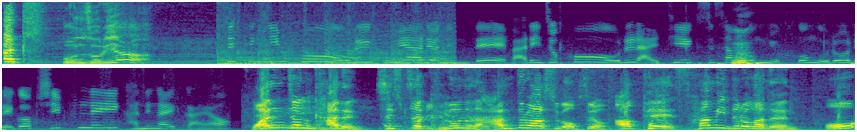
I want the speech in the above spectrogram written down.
아이 뭔 소리야? 세팅님 코어를 구매하려는데 말이 좋고 를 RTX 3060으로 렉 없이 플레이 가능할까요? 완전 가능. 진짜 그거는 안 들어갈 수가 없어요. 앞에 3이 들어가는 어?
